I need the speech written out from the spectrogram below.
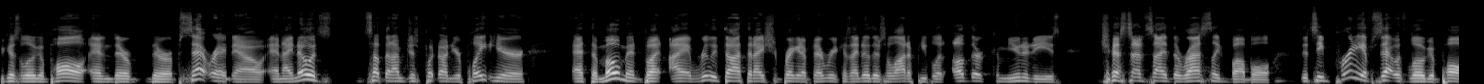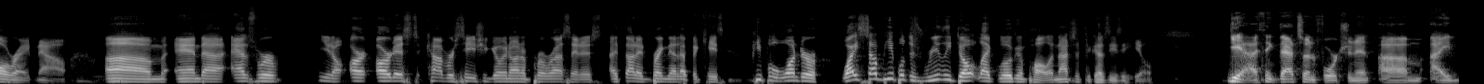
because of Logan Paul, and they're they're upset right now. And I know it's something I'm just putting on your plate here at the moment, but I really thought that I should bring it up to everybody because I know there's a lot of people in other communities just outside the wrestling bubble that seem pretty upset with Logan Paul right now. Um, and uh, as we're you know art artist conversation going on in pro wrestling, I, just, I thought I'd bring that up in case people wonder why some people just really don't like Logan Paul, and not just because he's a heel. Yeah, I think that's unfortunate. Um, I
